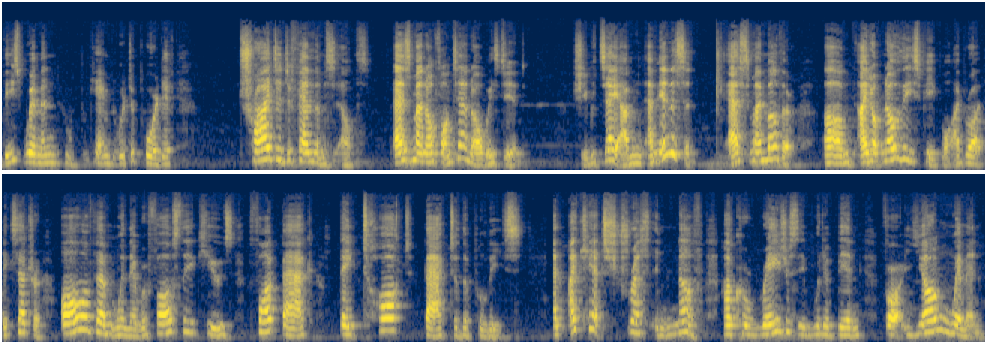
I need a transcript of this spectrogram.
these women who became were deported tried to defend themselves, as Manon Fontaine always did. She would say, "I'm I'm innocent. Ask my mother. Um, I don't know these people. I brought etc." All of them, when they were falsely accused, fought back. They talked back to the police. And I can't stress enough how courageous it would have been for young women.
